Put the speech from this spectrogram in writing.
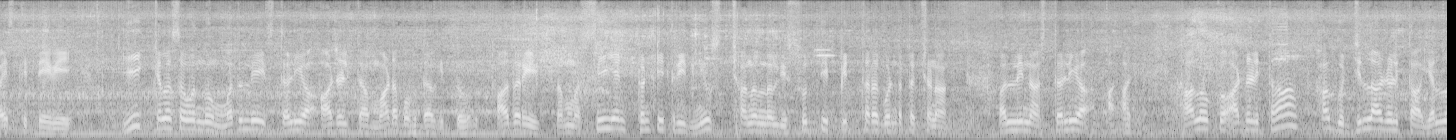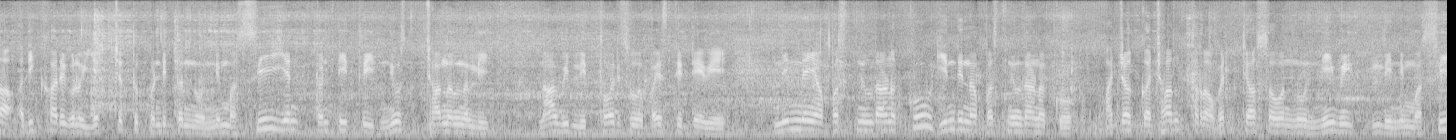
ಬಯಸ್ತಿದ್ದೇವೆ. ಈ ಕೆಲಸವನ್ನು ಮೊದಲೇ ಸ್ಥಳೀಯ ಆಡಳಿತ ಮಾಡಬಹುದಾಗಿತ್ತು. ಆದರೆ ನಮ್ಮ C N twenty three news ಚಾನಲ್ನಲ್ಲಿ ಸುದ್ದಿ ಬಿತ್ತರಗೊಂಡ ತಕ್ಷಣ ಅಲ್ಲಿನ ಸ್ಥಳೀಯ ತಾಲೂಕು ಆಡಳಿತ ಹಾಗೂ ಜಿಲ್ಲಾಡಳಿತ ಎಲ್ಲ ಅಧಿಕಾರಿಗಳು ಎಚ್ಚೆತ್ತುಕೊಂಡಿದ್ದನ್ನು ನಿಮ್ಮ C N twenty three news ಚಾನಲ್ನಲ್ಲಿ ನಾವಿಲ್ಲಿ ತೋರಿಸಲು ಬಯಸ್ತಿದ್ದೇವೆ. ನಿನ್ನೆಯ ಬಸ್ ನಿಲ್ದಾಣಕ್ಕೂ ಇಂದಿನ ಬಸ್ ನಿಲ್ದಾಣಕ್ಕೂ ಅಜಗಜಾಂತರ ವ್ಯತ್ಯಾಸವನ್ನು ನೀವು ಇಲ್ಲಿ ನಿಮ್ಮ C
